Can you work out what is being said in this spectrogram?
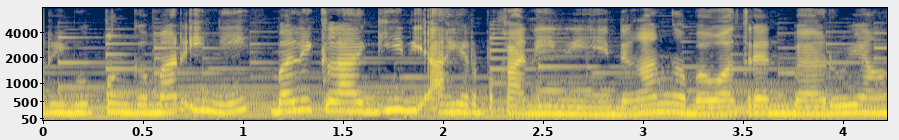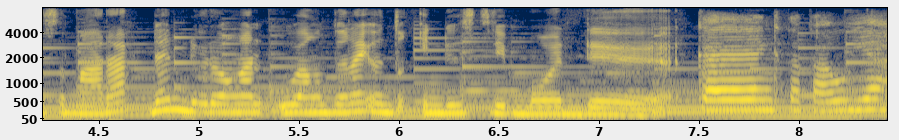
ribu penggemar ini balik lagi di akhir pekan ini dengan ngebawa tren baru yang semarak dan dorongan uang tunai untuk industri mode. Kayak yang kita tahu ya,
